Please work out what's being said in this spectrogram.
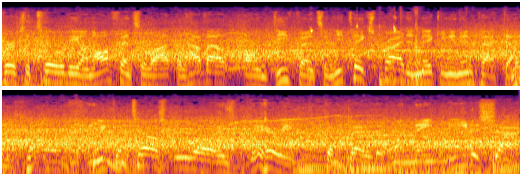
versatility on offense a lot, but how about on defense? And he takes pride in making an impact down there. You can tell Sprewell is very competitive. When they need a shot,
